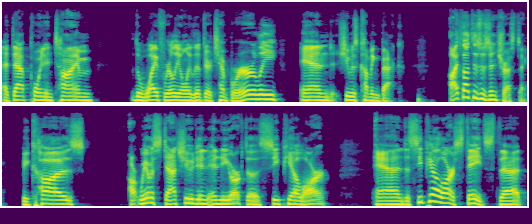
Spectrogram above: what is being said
At that point in time, the wife really only lived there temporarily and she was coming back. I thought this was interesting because our, we have a statute in, in New York, the CPLR, and the CPLR states that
